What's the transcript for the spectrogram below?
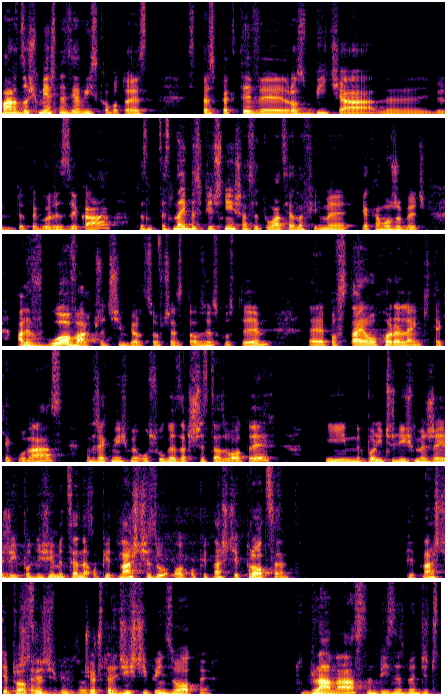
bardzo śmieszne zjawisko, bo to jest z perspektywy rozbicia y, te- tego ryzyka, to jest, to jest najbezpieczniejsza sytuacja dla firmy, jaka może być. Ale w głowach przedsiębiorców często w związku z tym e, powstają chore lęki, tak jak u nas. Znaczy, jak mieliśmy usługę za 300 zł i my policzyliśmy, że jeżeli podniesiemy cenę o 15%, zł, o, o 15%, 15%, 45 zł. czyli o 45 zł, to dla nas ten biznes będzie cz-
